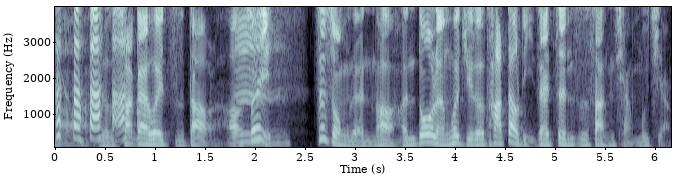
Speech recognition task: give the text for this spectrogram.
啊，就是大概会知道了啊。所以这种人哈，很多人会觉得他到底在政治上强不强？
